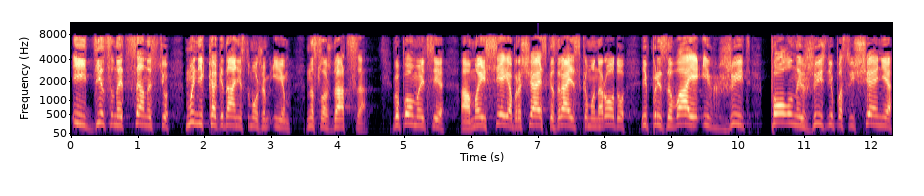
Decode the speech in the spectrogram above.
и единственной ценностью, мы никогда не сможем им наслаждаться. Вы помните, а, Моисей, обращаясь к израильскому народу и призывая их жить полной жизнью посвящения,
